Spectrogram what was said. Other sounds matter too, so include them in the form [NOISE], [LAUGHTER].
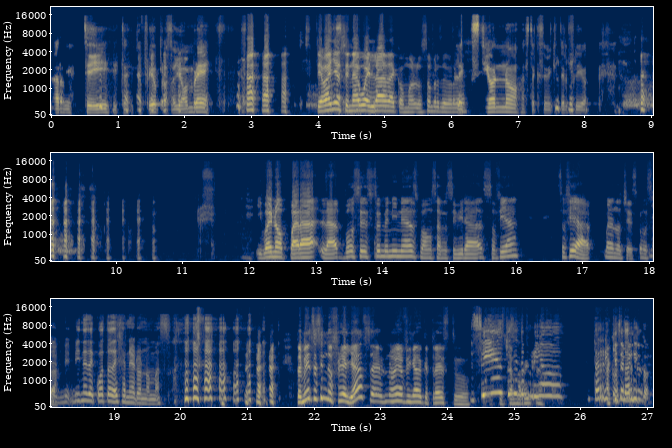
Sí, sí está, frío, pero soy hombre. [LAUGHS] Te bañas en agua helada como los hombres de verdad. Lecciono hasta que se me quite el frío. [LAUGHS] Y bueno, para las voces femeninas vamos a recibir a Sofía. Sofía, buenas noches, ¿cómo está? Vine de cuota de género nomás. [LAUGHS] ¿También está haciendo frío ya? no había fijado que traes tu. Sí, está haciendo frío. Está rico, aquí está rico.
